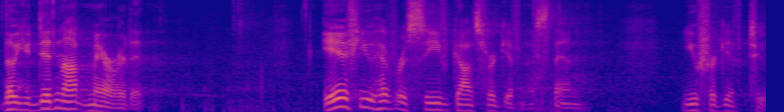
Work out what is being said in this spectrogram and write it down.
though you did not merit it. If you have received God's forgiveness, then you forgive too.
